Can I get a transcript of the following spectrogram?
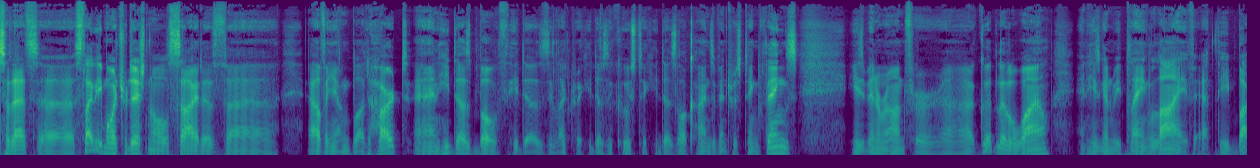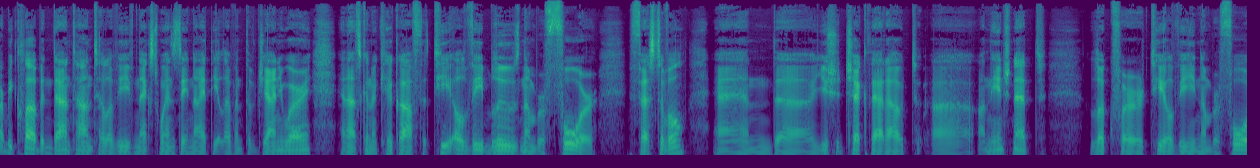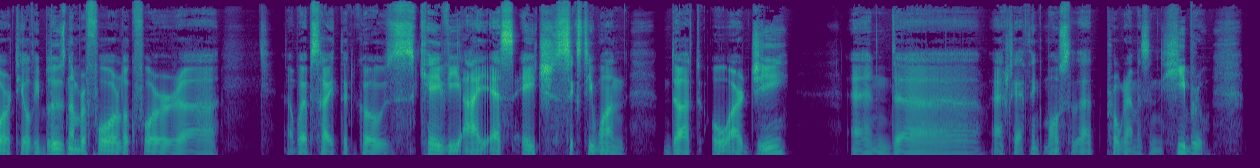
So that's a slightly more traditional side of uh, Alvin Youngblood Hart, and he does both. He does electric, he does acoustic, he does all kinds of interesting things. He's been around for uh, a good little while, and he's going to be playing live at the Barby Club in downtown Tel Aviv next Wednesday night, the 11th of January, and that's going to kick off the TLV Blues number four festival. And uh, you should check that out uh, on the internet look for TLV number four, TLV Blues number four. Look for uh, a website that goes kvish61.org. And uh, actually, I think most of that program is in Hebrew,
